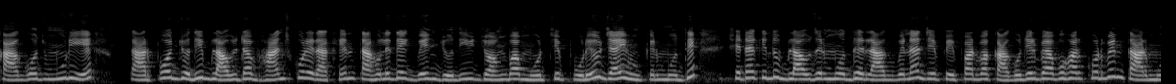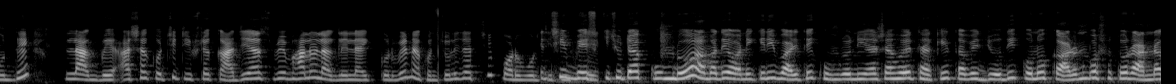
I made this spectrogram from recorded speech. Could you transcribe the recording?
কাগজ মুড়িয়ে তারপর যদি ব্লাউজটা ভাঁজ করে রাখেন তাহলে দেখবেন যদি জং বা মরচে পড়েও যায় হুঁকের মধ্যে সেটা কিন্তু ব্লাউজের মধ্যে লাগবে না। যে পেপার বা কাগজের ব্যবহার করবেন তার মধ্যে লাগবে। আশা করছি টিপসটা কাজে আসবে। ভালো লাগলে লাইক করবেন। এখন চলে যাচ্ছি পরবর্তী বেশ কিছুটা কুমড়ো। আমাদের অনেকেরই বাড়িতে কুমড়ো নিয়ে আসা হয়ে থাকে। তবে যদি কোনো কারণবশত রান্না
